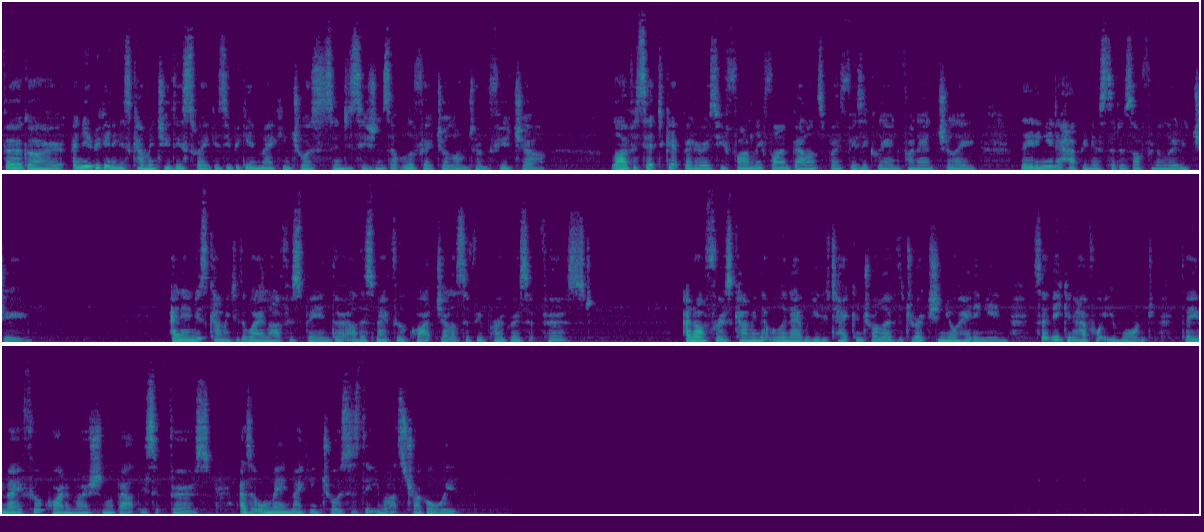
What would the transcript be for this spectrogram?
Virgo, a new beginning is coming to you this week as you begin making choices and decisions that will affect your long term future. Life is set to get better as you finally find balance both physically and financially, leading you to happiness that has often eluded you. An end is coming to the way life has been, though others may feel quite jealous of your progress at first. An offer is coming that will enable you to take control over the direction you're heading in so that you can have what you want, though you may feel quite emotional about this at first, as it will mean making choices that you might struggle with.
